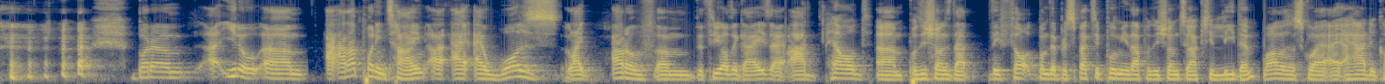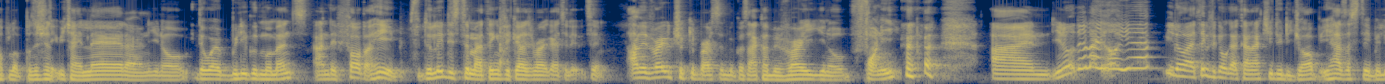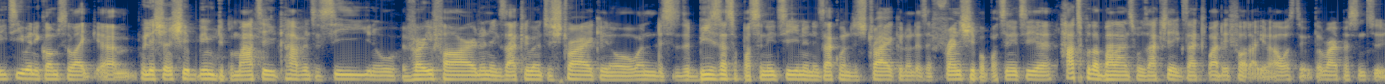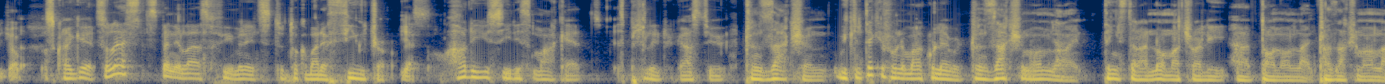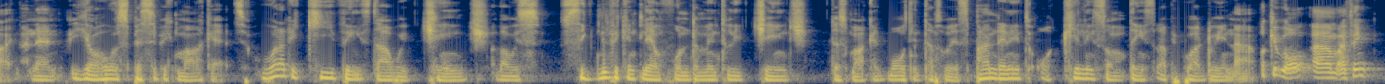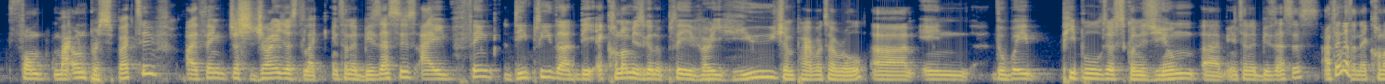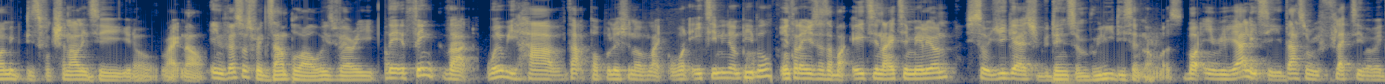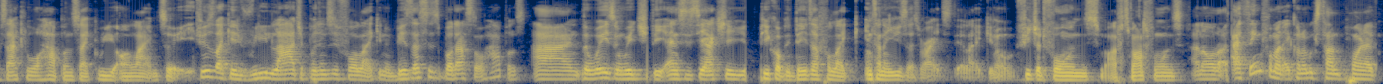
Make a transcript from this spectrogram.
but um, I, you know, um, at that point in time, I, I, I was like out of um, the three other guys, I had held um, positions that they felt from their perspective put me in that position to actually lead them. While I was in school, I, I had a couple of positions which I led, and you know they were really good moments. And they felt that hey, to lead this team, I think Fika is the right guy to lead the team. I'm a very tricky person because I can be very you know funny. And, you know, they're like, oh yeah, you know, I think Fika can actually do the job. He has a stability when it comes to like, um, relationship, being diplomatic, having to see, you know, very far, knowing exactly when to strike, you know, when this is the business opportunity, knowing exactly when to strike, you know, there's a friendship opportunity here. How to put a balance was actually exactly why they felt that, you know, I was the, the right person to do the job. That's quite good. So, let's spend the last few minutes to talk about the future. Yes. How do you see this market, especially in regards to transaction? We can take it from the macro level, transaction online. Things that are not naturally uh, done online, transaction online, and then your own specific market. What are the key things that will change, that will significantly and fundamentally change this market, both in terms of expanding it or killing some things that people are doing now? Okay, well, um, I think from my own perspective, I think just generally just like internet businesses, I think deeply that the economy is going to play a very huge and pivotal role um, in the way people just consume um, internet businesses. I think there's an economic dysfunctionality, you know, right now. Investors, for example, are always very, they think that when we have that population of like, what, 80 million people, internet users about 80, 90 million. So you guys should be doing some really decent numbers. But in reality, that's not reflective of exactly what happens like really online. So it feels like a really large opportunity for like, you know, businesses, but that's what happens. And the ways in which the NCC actually pick up the data for like internet users, right? They're like, you know, featured phones, smartphones and all that. I think from an economic standpoint,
